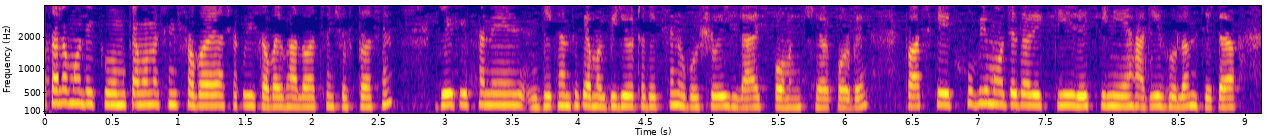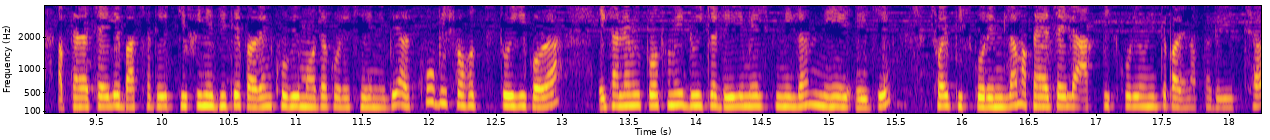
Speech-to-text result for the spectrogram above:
আসসালামু আলাইকুম, কেমন আছেন সবাই? আশা করি সবাই ভালো আছেন, সুস্থ আছেন। যে যেখানে, যেখান থেকে আমার ভিডিওটা দেখছেন, অবশ্যই লাইক কমেন্ট শেয়ার করবেন। তো আজকে খুবই মজাদার একটি রেসিপি নিয়ে হাজির হলাম, যেটা আপনারা চাইলে বাচ্চাদের টিফিনে দিতে পারেন, খুবই মজা করে খেয়ে নেবে, আর খুবই সহজ তৈরি করা। এখানে আমি প্রথমেই দুইটা ডেরি মিল্ক নিলাম, নিয়ে এই যে ছয় পিস করে নিলাম। আপনারা চাইলে আট পিস করেও নিতে পারেন, আপনাদের ইচ্ছা।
